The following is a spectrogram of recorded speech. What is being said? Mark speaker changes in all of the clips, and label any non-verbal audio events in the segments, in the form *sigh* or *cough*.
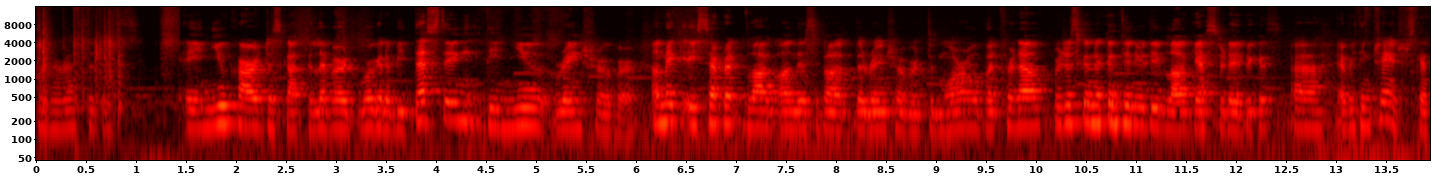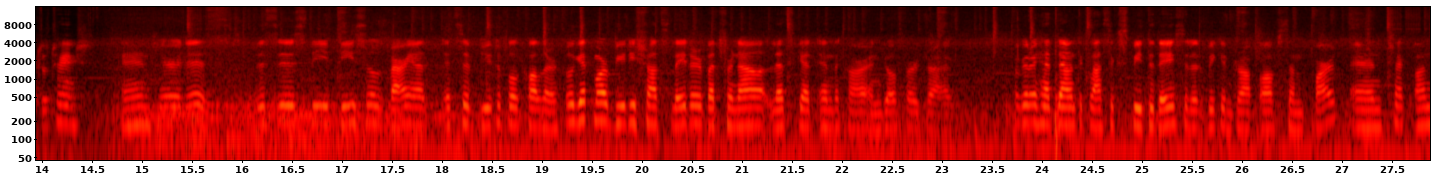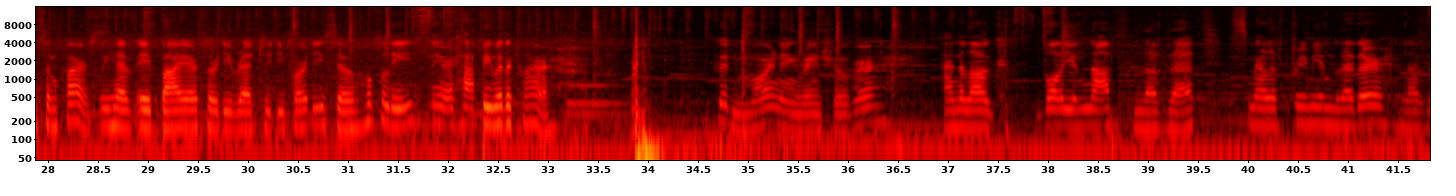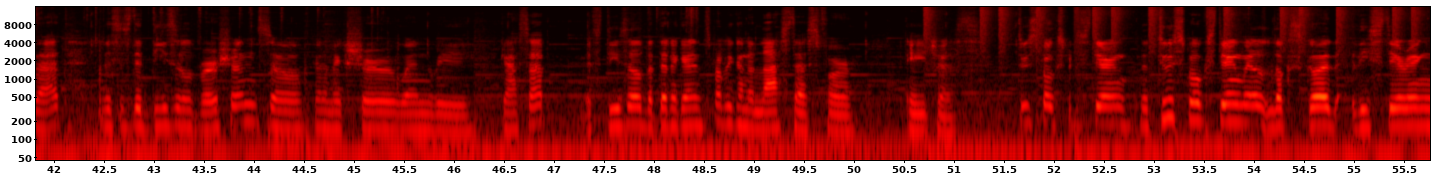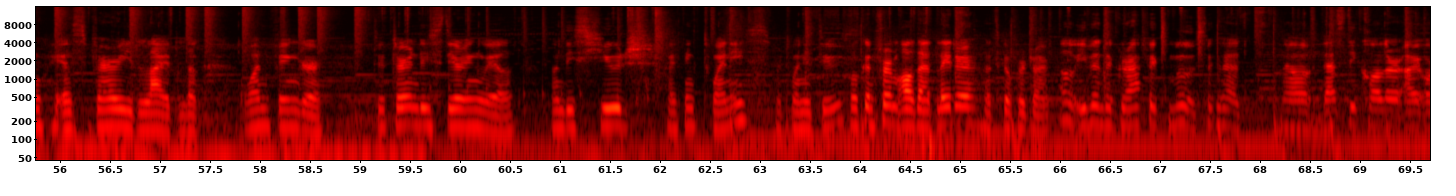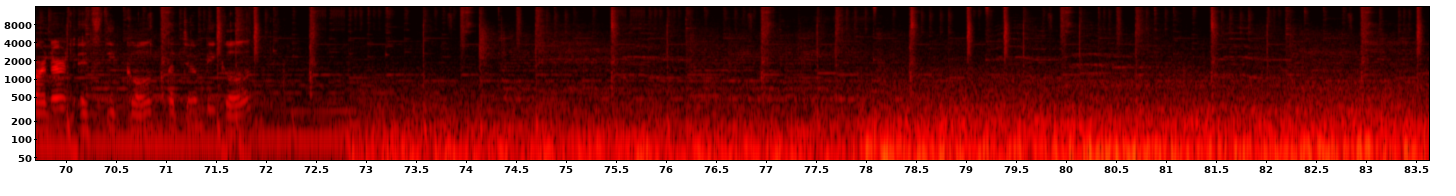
Speaker 1: for the rest of this. A new car just got delivered. We're gonna be testing the new Range Rover. I'll make a separate vlog on this about the Range Rover tomorrow, but for now, we're just gonna continue the vlog yesterday because uh, everything changed, schedule changed. And here it is. This is the diesel variant. It's a beautiful color. We'll get more beauty shots later, but for now, let's get in the car and go for a drive. We're gonna head down to Classic Speed today so that we can drop off some parts and check on some cars. We have a buyer for the red GT40, so hopefully they're happy with the car. Good morning, Range Rover. Analog volume knob, love that. Smell of premium leather, love that. This is the diesel version, so gotta make sure when we gas up, it's diesel, but then again, it's probably gonna last us for ages two spokes for the steering. The two spoke steering wheel looks good. The steering is very light. Look, one finger to turn the steering wheel on these huge, I think 20s or 22s. We'll confirm all that later. Let's go for a drive. Oh, even the graphic moves. Look at that. Now, that's the color I ordered. It's the gold, Batumi gold.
